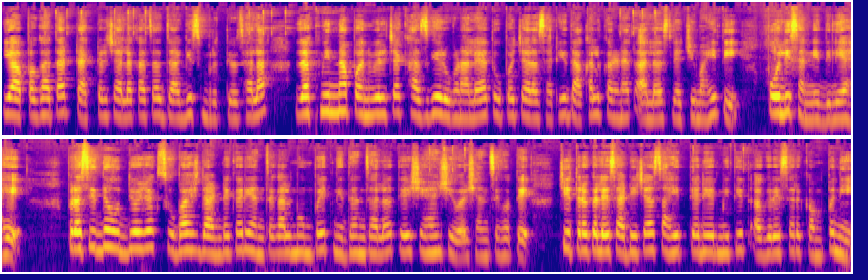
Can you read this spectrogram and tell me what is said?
या अपघातात ट्रॅक्टर चालकाचा जागीच मृत्यू झाला. जखमींना पनवेलच्या खासगी रुग्णालयात उपचारासाठी दाखल करण्यात आलं असल्याची माहिती पोलिसांनी दिली आहे. प्रसिद्ध उद्योजक सुभाष दांडेकर यांचं काल मुंबईत निधन झालं. ते शहाऐंशी वर्षांचे होते. चित्रकलेसाठीच्या साहित्य निर्मितीत अग्रेसर कंपनी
